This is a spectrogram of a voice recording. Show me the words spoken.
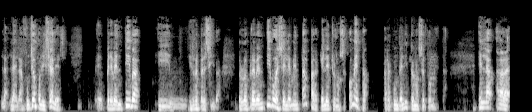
la, función policial es eh, preventiva y, represiva. Pero lo preventivo es elemental para que el hecho no se cometa, para que un delito no se cometa. En la, ahora,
